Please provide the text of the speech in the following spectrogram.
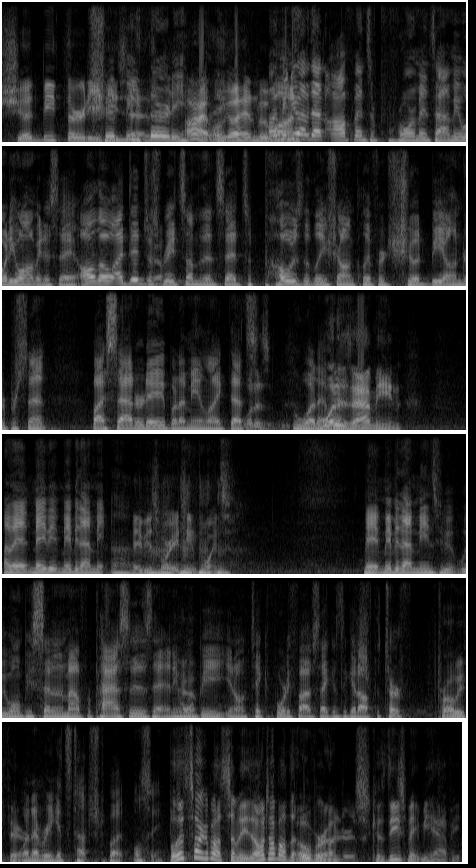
Should be 30. Should be says. 30. All right, we'll go ahead and move on. I mean, you have that offensive performance. I mean, what do you want me to say? Although I did just Yeah. read something that said supposedly Sean Clifford should be 100% by Saturday, but I mean, like that's what, is, whatever. what does that mean? I mean, maybe maybe that mean, uh, Maybe it's score 18 points. may- maybe that means we, we won't be sending him out for passes, and he Yeah. won't be you know taking 45 seconds to get off the turf Probably fair. whenever he gets touched. But we'll see. But let's talk about some of these. I want to talk about the over unders because these make me happy.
